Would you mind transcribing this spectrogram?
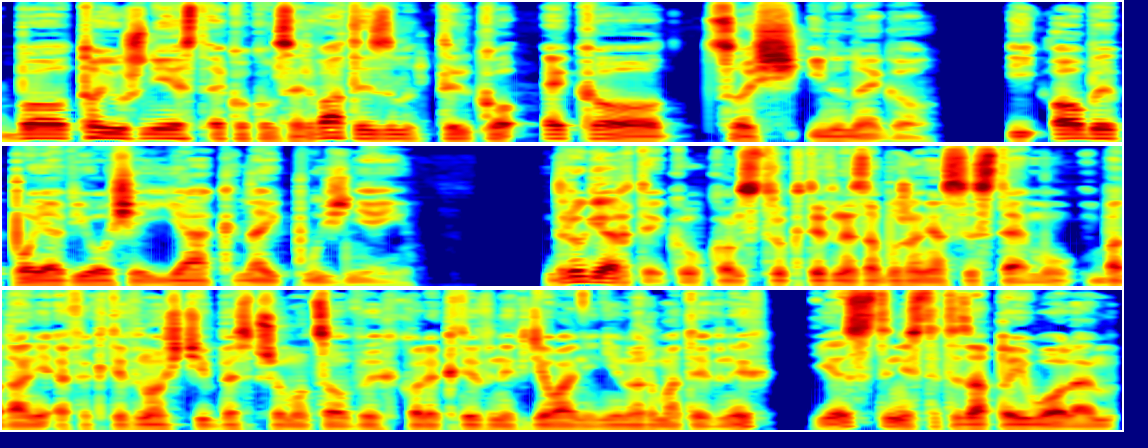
Bo to już nie jest ekokonserwatyzm, tylko eko coś innego. I oby pojawiło się jak najpóźniej. Drugi artykuł, Konstruktywne zaburzenia systemu, badanie efektywności bezprzemocowych, kolektywnych działań nienormatywnych, jest niestety za paywallem,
